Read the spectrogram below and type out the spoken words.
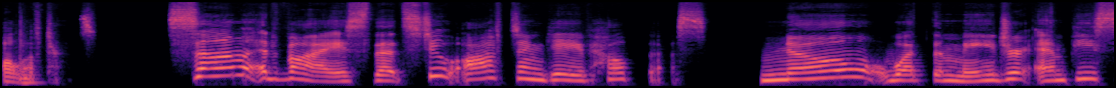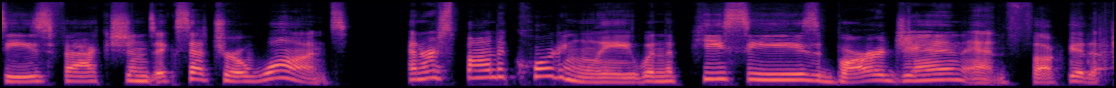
all left turns. Some advice that Stu often gave helped us. Know what the major NPCs, factions, etc. want and respond accordingly when the PCs barge in and fuck it up.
